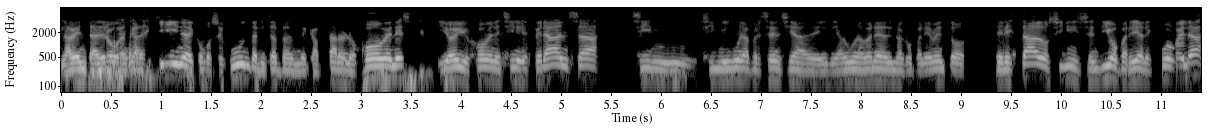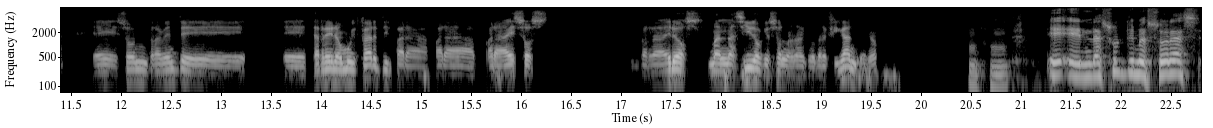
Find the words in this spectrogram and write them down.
la venta de droga en cada esquina, de cómo se juntan y tratan de captar a los jóvenes, y hoy jóvenes sin esperanza, sin, sin ninguna presencia de alguna manera de un acompañamiento del Estado sin incentivo para ir a la escuela, eh, son realmente eh, terreno muy fértil para, para, para esos verdaderos malnacidos que son los narcotraficantes, ¿no? Eh, en las últimas horas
